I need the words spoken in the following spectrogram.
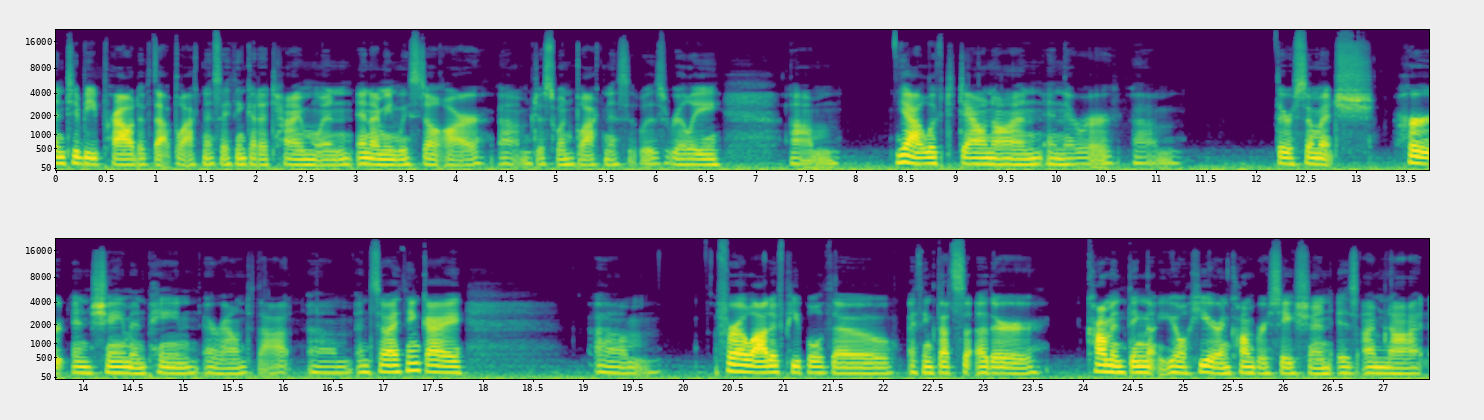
and to be proud of that blackness. I think at a time when, and I mean, we still are, um, just when blackness it was really, um, yeah, looked down on, and there were um, there was so much hurt and shame and pain around that. Um, and so I think I, um, for a lot of people, though, I think that's the other common thing that you'll hear in conversation is I'm not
